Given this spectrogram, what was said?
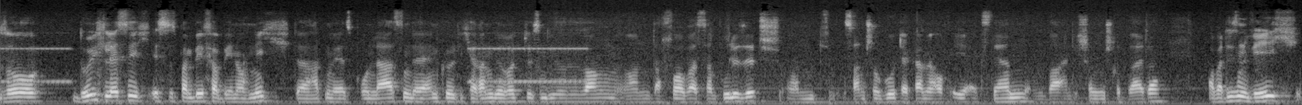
so durchlässig ist es beim BVB noch nicht. Da hatten wir jetzt Brun Larsen, der endgültig herangerückt ist in dieser Saison. Und davor war es dann Pulisic und Sancho Gut, der kam ja auch eh extern und war eigentlich schon einen Schritt weiter. Aber diesen Weg,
